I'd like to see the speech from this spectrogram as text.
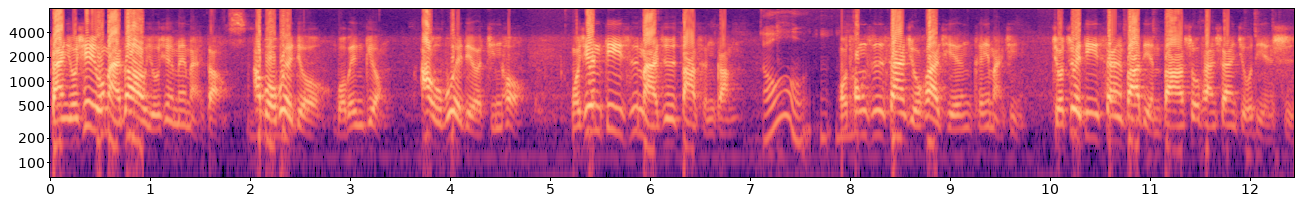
但有些有买到，有些没买到。啊，我不会丢，我变强。啊，我不会丢，今后，我今天第一支买就是大成钢。哦，我通知三十九块钱可以买进，就最低三十八点八，收盘三十九点四，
